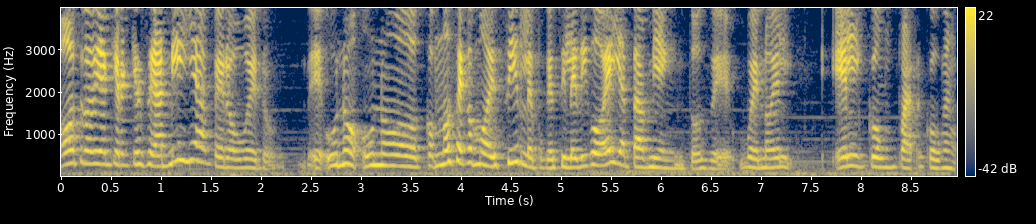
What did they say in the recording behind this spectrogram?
otro día quiere que sea niña, pero bueno, eh, uno, uno, no sé cómo decirle, porque si le digo ella también, entonces, bueno, él él con, con,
